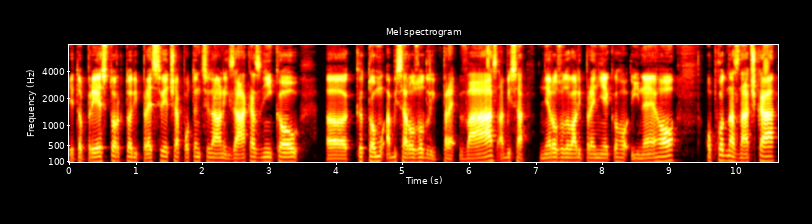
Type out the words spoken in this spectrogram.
je to priestor, ktorý presvieča potenciálnych zákazníkov k tomu, aby sa rozhodli pre vás, aby sa nerozhodovali pre niekoho iného. Obchodná značka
